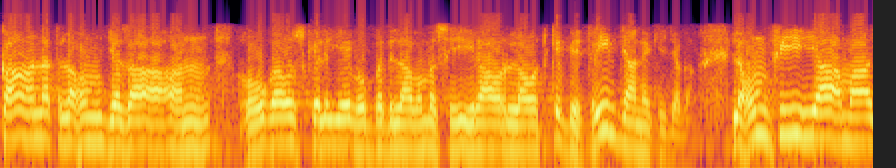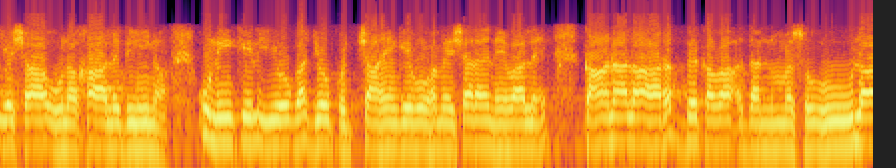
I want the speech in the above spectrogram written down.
کانت لہم جزان ہوگا اس کے لیے وہ بدلا و مسیرا اور لوٹ کے بہترین جانے کی جگہ۔ لہم فی یا ما یشا خالدین، انہی کے لیے ہوگا جو کچھ چاہیں گے وہ ہمیشہ رہنے والے۔ کانا لا رب کا وعدن مسولا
